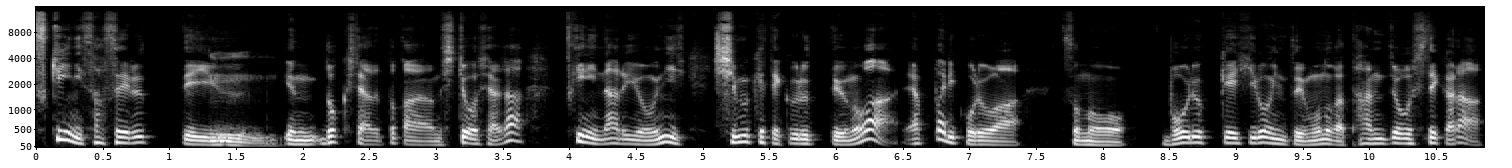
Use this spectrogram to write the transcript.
好きにさせるっていう、読者とか視聴者が好きになるように仕向けてくるっていうのは、やっぱりこれは、その、暴力系ヒロインというものが誕生してから、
